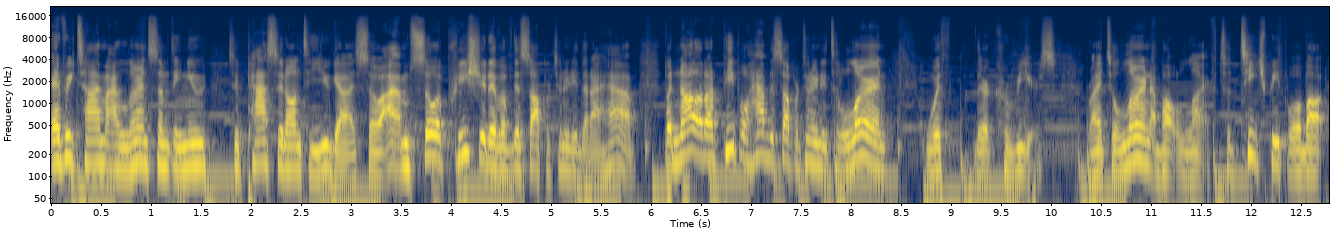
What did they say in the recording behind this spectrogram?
every time I learn something new to pass it on to you guys. So I'm so appreciative of this opportunity that I have. But not a lot of people have this opportunity to learn with their careers right? To learn about life, to teach people about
